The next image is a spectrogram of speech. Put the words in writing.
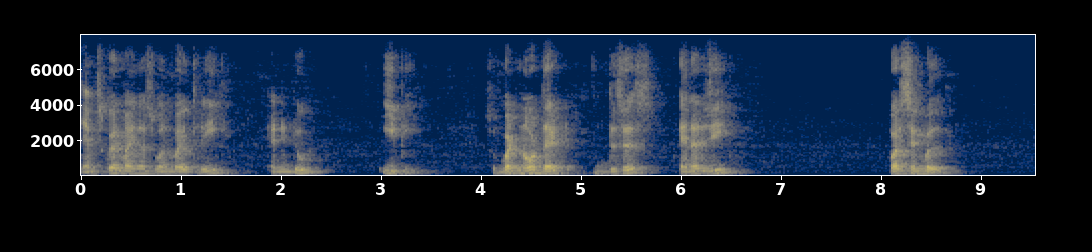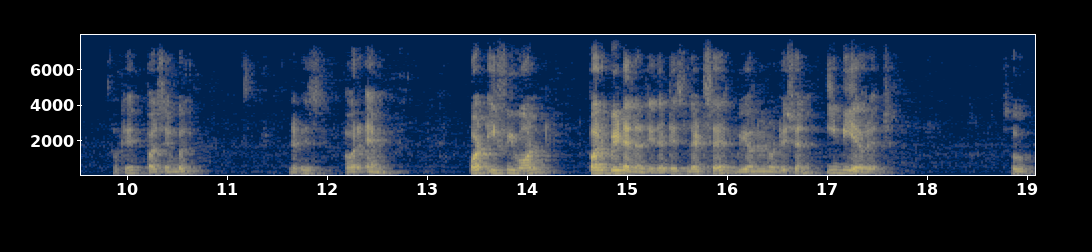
m square minus 1 by 3 and into EP so but note that this is energy per symbol okay per symbol that is our M what if we want per bit energy that is let's say we have new notation EB average so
